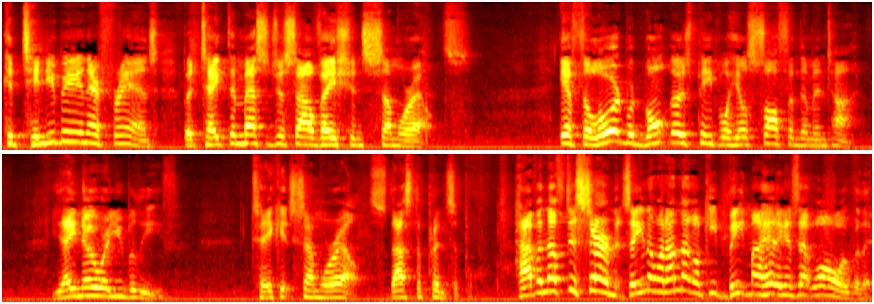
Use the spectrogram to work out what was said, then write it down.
Continue being their friends, but take the message of salvation somewhere else. If the Lord would want those people, He'll soften them in time. They know where you believe take it somewhere else. That's the principle. Have enough discernment. Say, you know what? I'm not going to keep beating my head against that wall over there.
